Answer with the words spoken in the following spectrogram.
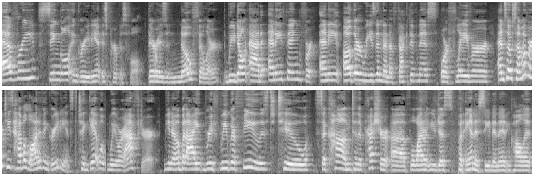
every single ingredient is purposeful. There is no filler. We don't add anything for any other reason than effectiveness or flavor. And so some of our teas have a lot of ingredients to get what we were after. You know, but I ref- we refused to succumb to the pressure of well, why don't you just put aniseed in it and call it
